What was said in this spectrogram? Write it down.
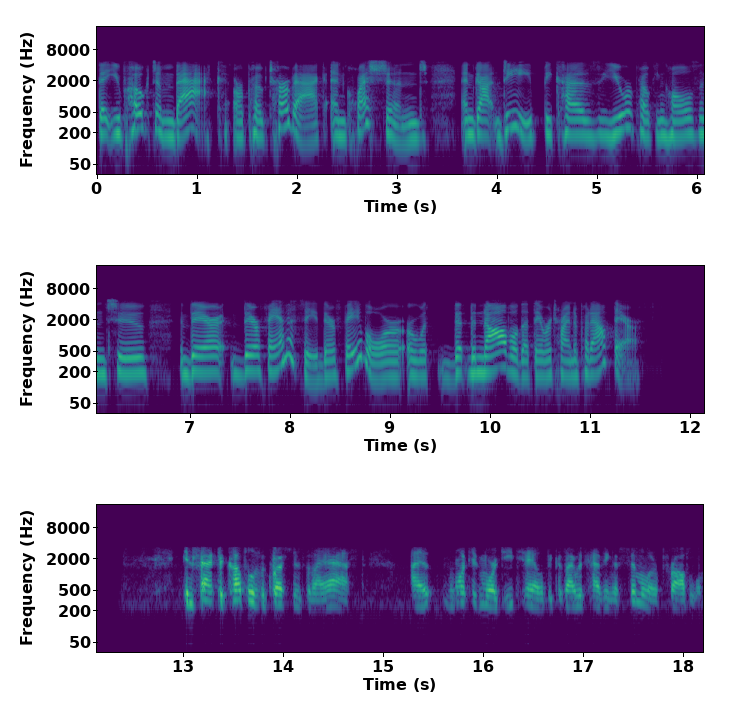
that you poked him back or poked her back and questioned and got deep because you were poking holes into their their fantasy, their fable, or, or what the, the novel that they were trying to put out there. In fact, a couple of the questions that I asked, I wanted more detail because I was having a similar problem,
